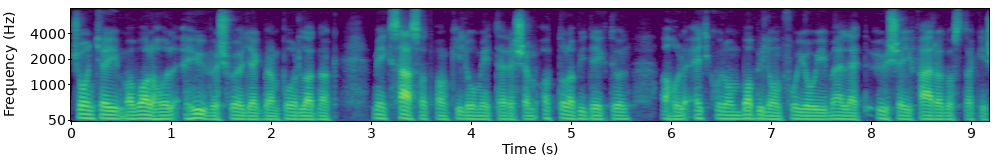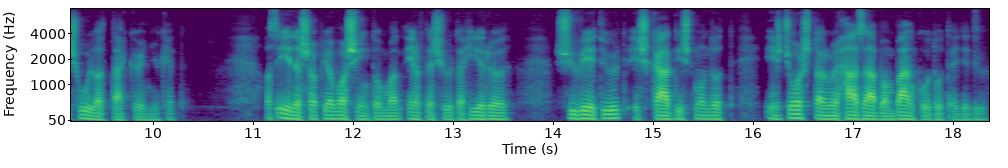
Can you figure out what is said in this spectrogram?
Csontjai ma valahol e hűvös völgyekben porladnak, még 160 kilométerre sem attól a vidéktől, ahol egykoron Babilon folyói mellett ősei fáradoztak és hullatták könnyüket. Az édesapja Washingtonban értesült a hírről, süvét és kárdist mondott, és Georgetown házában bánkódott egyedül.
